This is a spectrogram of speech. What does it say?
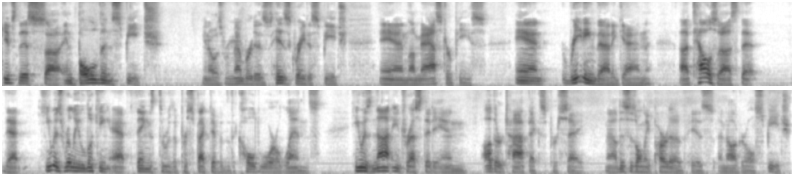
gives this uh, emboldened speech. You know, is remembered as his greatest speech and a masterpiece. And reading that again uh, tells us that that he was really looking at things through the perspective of the Cold War lens he was not interested in other topics per se. Now, this is only part of his inaugural speech,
